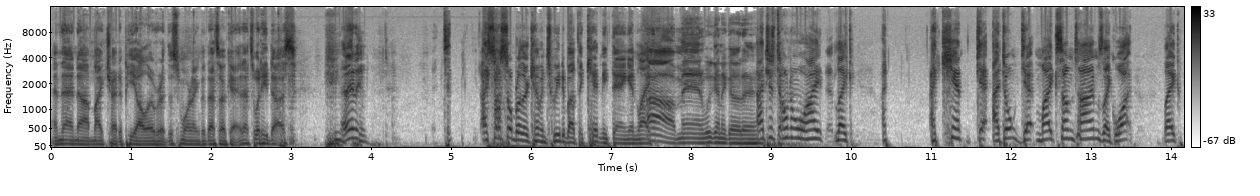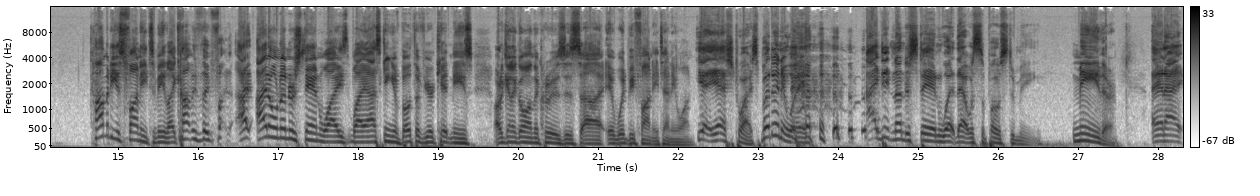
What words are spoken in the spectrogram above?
And then uh, Mike tried to pee all over it this morning, but that's okay. That's what he does. and then it, t- I saw Soul Brother Kevin tweet about the kidney thing, and like, Oh man, we're gonna go there. I just don't know why. Like, I, I can't get. I don't get Mike sometimes. Like, what? Like, comedy is funny to me. Like, comedy. Like, I, I don't understand why why asking if both of your kidneys are going to go on the cruise is uh, it would be funny to anyone. yeah, he asked twice. But anyway, I didn't understand what that was supposed to mean. Me either. And I,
